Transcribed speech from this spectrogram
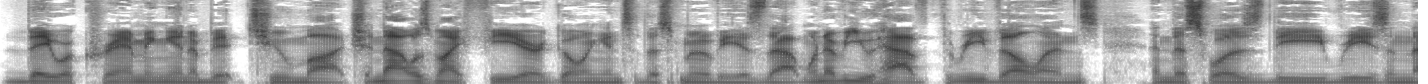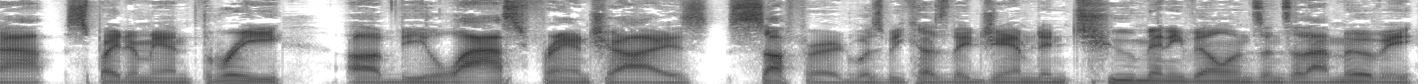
they were cramming in a bit too much. And that was my fear going into this movie is that whenever you have three villains, and this was the reason that Spider-Man 3 of the last franchise suffered was because they jammed in too many villains into that movie.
